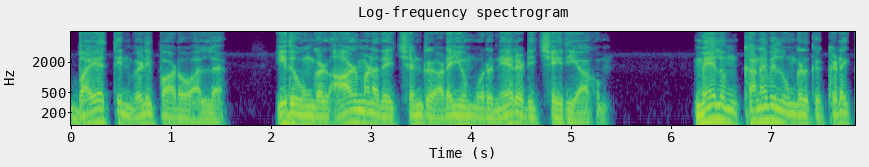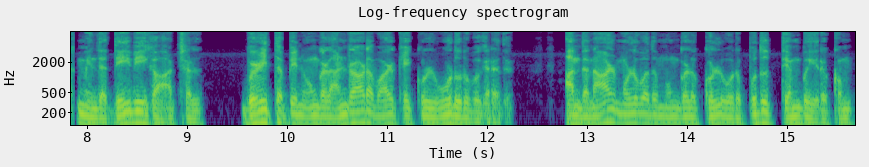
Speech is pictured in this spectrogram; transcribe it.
பயத்தின் வெளிப்பாடோ அல்ல. இது உங்கள் ஆழ்மனதை சென்று அடையும் ஒரு நேரடி செய்தியாகும். மேலும் கனவில் உங்களுக்கு கிடைக்கும் இந்த தெய்வீக ஆற்றல் விழித்த பின் உங்கள் அன்றாட வாழ்க்கைக்குள் ஊடுருவுகிறது. அந்த நாள் முழுவதும் உங்களுக்குள் ஒரு புது தெம்பு இருக்கும்.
